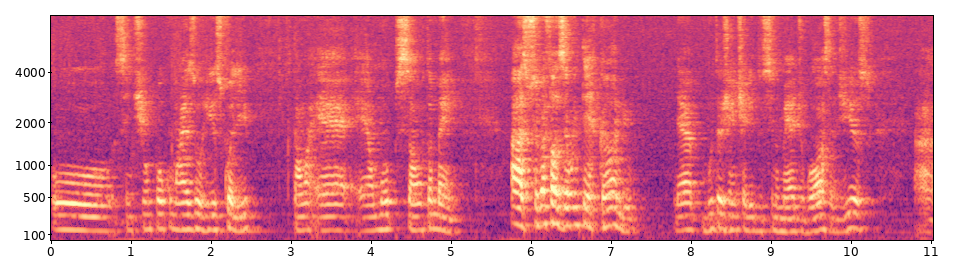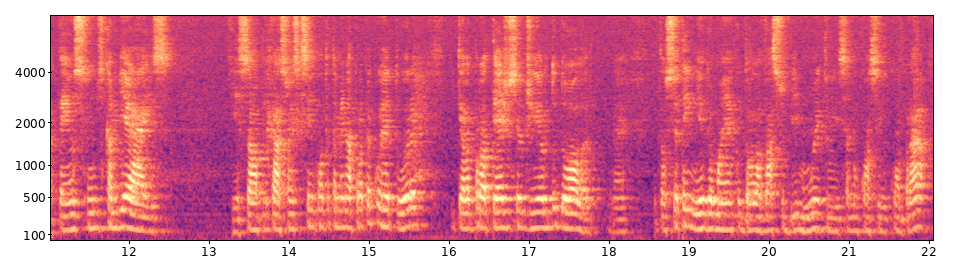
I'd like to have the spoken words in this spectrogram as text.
o sentir um pouco mais o risco ali. Então é, é uma opção também. Ah, se você vai fazer um intercâmbio, né, muita gente ali do ensino médio gosta disso, ah, tem os fundos cambiais, que são aplicações que você encontra também na própria corretora que ela protege o seu dinheiro do dólar. Né? Então, se você tem medo amanhã que o dólar vá subir muito e você não consiga comprar,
